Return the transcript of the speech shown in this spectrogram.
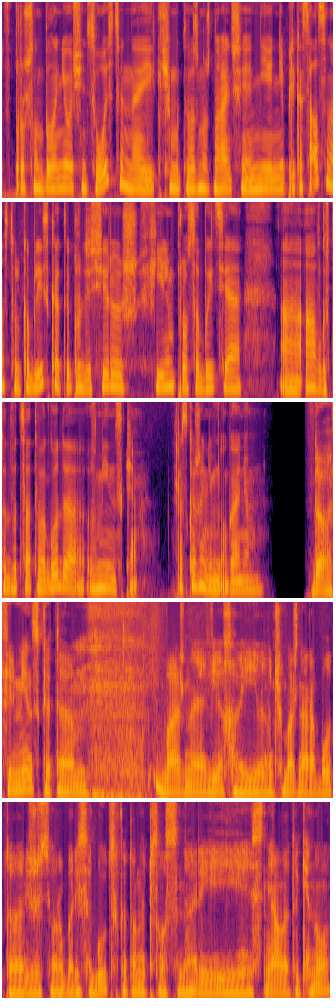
в прошлом было не очень свойственно, и к чему ты, возможно, раньше не, не прикасался настолько близко. Ты продюсируешь фильм про события а, августа 2020 года в Минске. Расскажи немного о нем. Да, фильм Минск это важная веха и очень важная работа режиссера Бориса Гуца, который написал сценарий и снял это кино.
